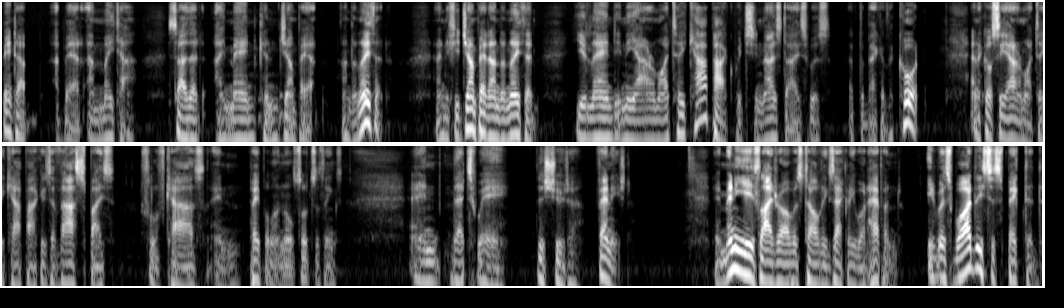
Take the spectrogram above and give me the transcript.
bent up about a metre so that a man can jump out underneath it. And if you jump out underneath it, you land in the RMIT car park, which in those days was at the back of the court. And of course, the RMIT car park is a vast space full of cars and people and all sorts of things. And that's where the shooter vanished. Now, many years later, I was told exactly what happened. It was widely suspected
